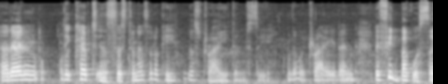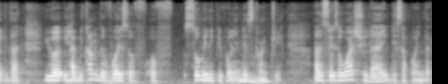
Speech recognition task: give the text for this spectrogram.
And then they kept insisting. I said, okay, let's try it and see. And then we tried, and the feedback was such that you, are, you had become the voice of, of so many people in this mm -hmm. country. And so he said, why should I disappoint them?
